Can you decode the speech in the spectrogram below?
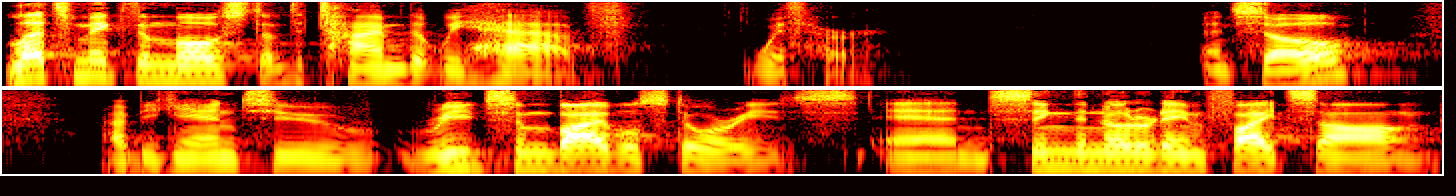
Let's make the most of the time that we have with her. And so I began to read some Bible stories and sing the Notre Dame fight song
